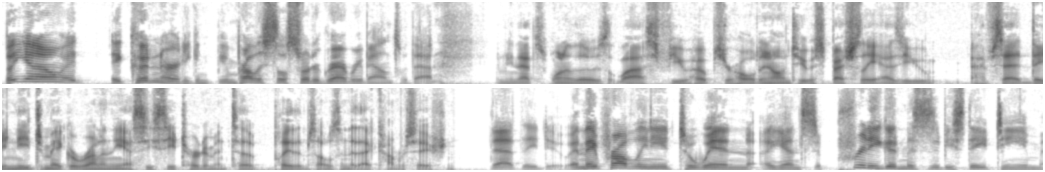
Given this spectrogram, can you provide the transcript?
But, you know, it, it couldn't hurt. He can, he can probably still sort of grab rebounds with that. I mean, that's one of those last few hopes you're holding on to, especially as you have said they need to make a run in the SEC tournament to play themselves into that conversation. That they do. And they probably need to win against a pretty good Mississippi State team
